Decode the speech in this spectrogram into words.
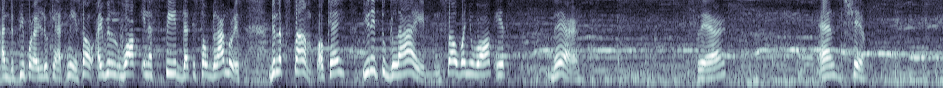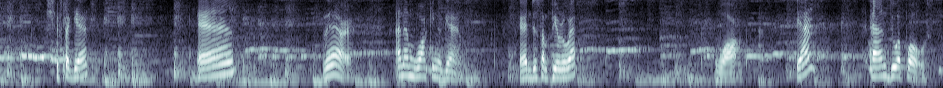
and the people are looking at me. So I will walk in a speed that is so glamorous. Do not stomp, okay? You need to glide. So when you walk, it's there, there, and shift. Shift again, and there. And I'm walking again. And do some pirouettes. Walk. Yeah? And do a pose.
